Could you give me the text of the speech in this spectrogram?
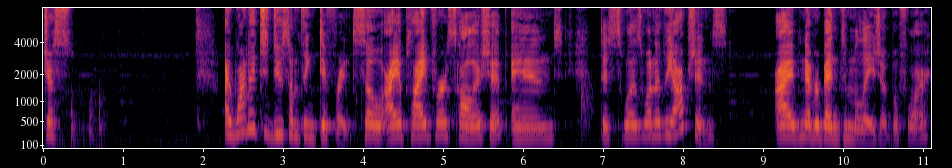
just. I wanted to do something different, so I applied for a scholarship, and this was one of the options. I've never been to Malaysia before.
